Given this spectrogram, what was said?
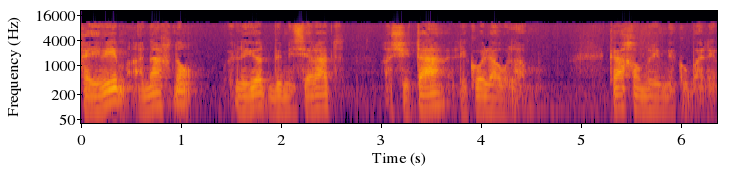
חייבים אנחנו להיות במסירת השיטה לכל העולם. כך אומרים מקובלים.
